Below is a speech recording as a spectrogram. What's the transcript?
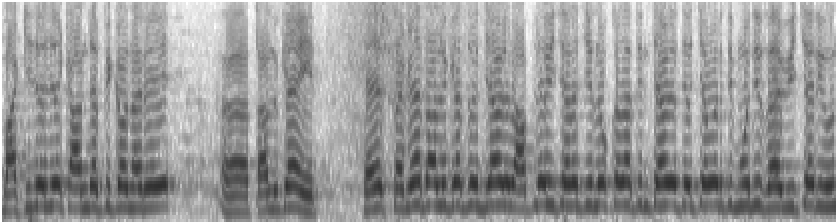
बाकीचे जे कांदा पिकवणारे तालुके आहेत त्या सगळ्या तालुक्यात ज्यावेळेस आपल्या विचाराची लोक जातील त्यावेळेस त्याच्यावरती मोदी साहेब विचार येऊन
